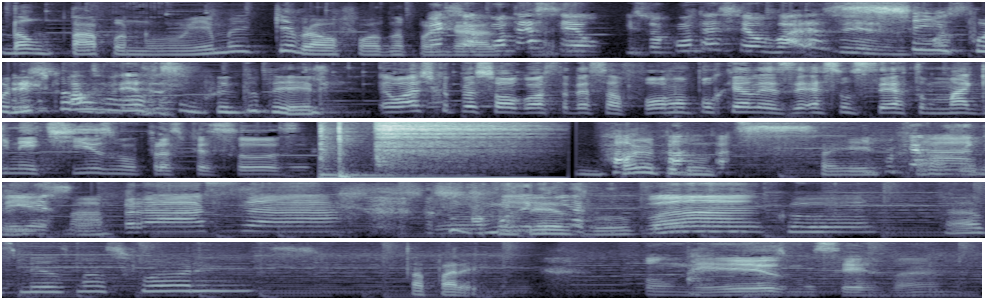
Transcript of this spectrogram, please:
dar um tapa no imã e quebrar o foda na Mas isso pancada. aconteceu. Isso aconteceu várias vezes. Sim, por três, isso que eu não gosto muito dele. Eu acho que o pessoal gosta dessa forma porque ela exerce um certo magnetismo pras pessoas. Põe o tudo isso aí. Porque ela Na tem mesma praça, A no musiquinha- Mesmo banco. as mesmas flores. Tá, parei. O mesmo Cervantes.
